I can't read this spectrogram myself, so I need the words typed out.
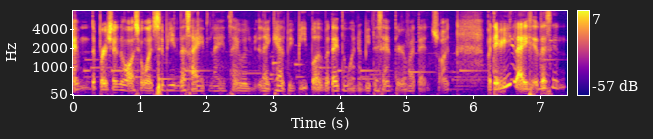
I'm the person who also wants to be in the sidelines. I would like helping people, but I don't want to be the center of attention. But I realize it doesn't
